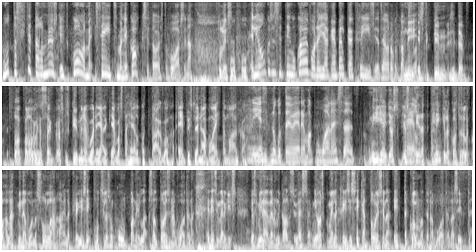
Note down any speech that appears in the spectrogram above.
Mutta sitten täällä on myöskin, että kolme, seitsemän ja 12 vuosina tulisi. Huhhuh. Eli onko se sitten niinku kahden vuoden jälkeen pelkkää kriisiä seuraavat kaksi Niin, vuotta? ja sitten, kym, sitten loppujen lopuksi joskus kymmenen vuoden jälkeen vasta helpottaa, kun ei pysty enää vaihtamaankaan. Niin, ja sitten nukutte jo eri makuhuoneissa. Niin, ja jos, jos tiedät henkilökohtaisella kohdalla, että minä vuonna sulla on aina kriisi, mutta sillä sun kumppanilla se on toisena vuotena. Et esimerkiksi, jos minä ja Veronika oltaisiin yhdessä, niin olisiko meillä kriisi sekä toisena että kolmantena vuotena sitten?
